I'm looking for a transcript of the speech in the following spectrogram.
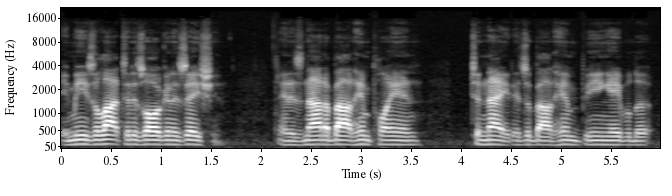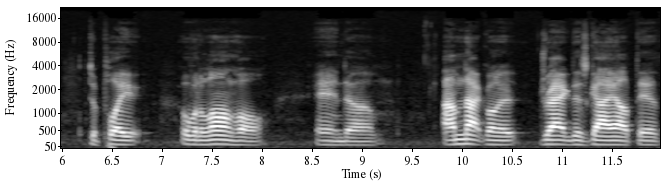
it means a lot to this organization, and it's not about him playing tonight. It's about him being able to to play over the long haul, and um, I'm not going to drag this guy out there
